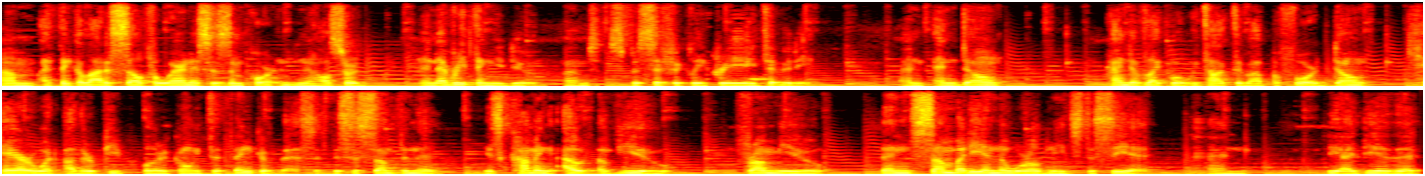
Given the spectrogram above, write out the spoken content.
um, I think a lot of self awareness is important and also in everything you do, um, specifically creativity. And, and don't kind of like what we talked about before, don't care what other people are going to think of this. If this is something that is coming out of you, from you, then somebody in the world needs to see it. And the idea that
